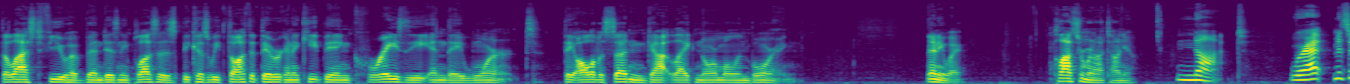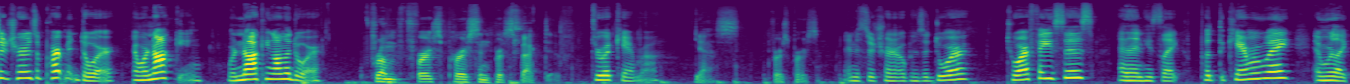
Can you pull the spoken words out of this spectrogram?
the last few have been Disney Pluses because we thought that they were going to keep being crazy and they weren't. They all of a sudden got like normal and boring. Anyway, classroom or not, Tanya? Not. We're at Mr. Turner's apartment door and we're knocking. We're knocking on the door From first person perspective. through a camera. Yes, first person. And Mr. Turner opens the door to our faces and then he's like, put the camera away. And we're like,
